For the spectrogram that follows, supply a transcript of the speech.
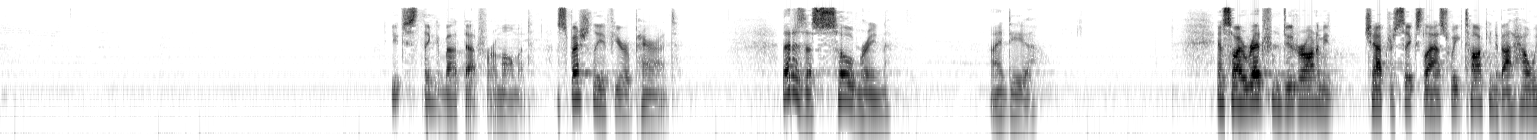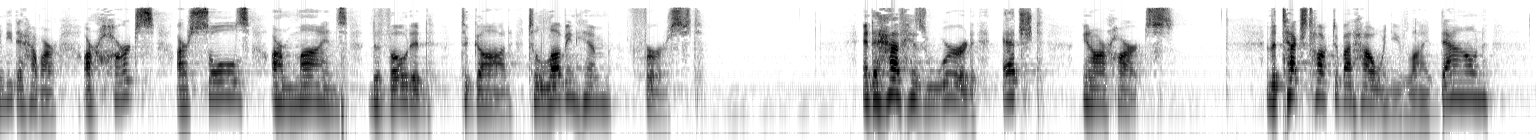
You just think about that for a moment especially if you're a parent. That is a sobering idea. And so I read from Deuteronomy chapter 6 last week talking about how we need to have our, our hearts, our souls, our minds devoted to God, to loving Him first, and to have His Word etched in our hearts. And the text talked about how when you lie down,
